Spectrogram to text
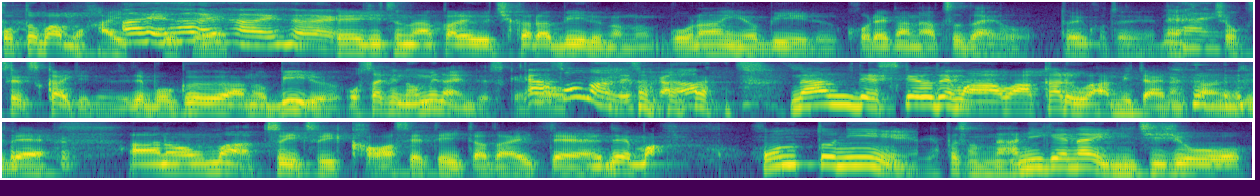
言葉も入ってて、はいはいはいはい。平日の明るいうちからビール飲むご覧よビールこれが夏だよということでね、はい直接書いてるんでで僕あのビールお酒飲めないんですけどあそうなんですか？なんですけどでもあ分かるわみたいな感じであの、まあ、ついつい買わせていただいてでまあ本当にやっぱりその何気ない日常を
